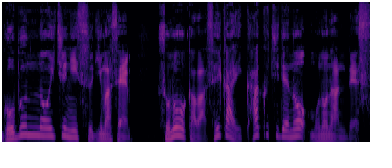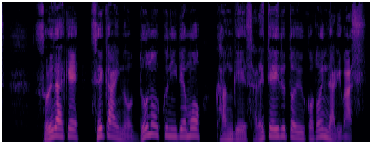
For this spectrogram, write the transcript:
5分の1に過ぎません。その他は世界各地でのものなんです。それだけ世界のどの国でも歓迎されているということになります。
